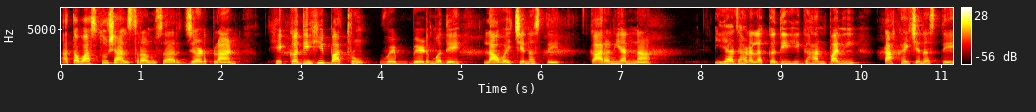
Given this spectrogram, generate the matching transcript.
आता वास्तुशास्त्रानुसार जड प्लांट हे कधीही बाथरूम वे बेडमध्ये लावायचे नसते. कारण यांना या झाडाला कधीही घाण पाणी टाकायचे नसते.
